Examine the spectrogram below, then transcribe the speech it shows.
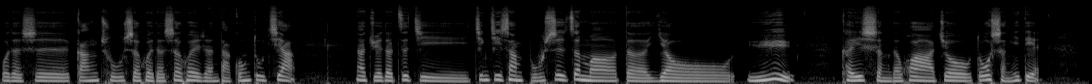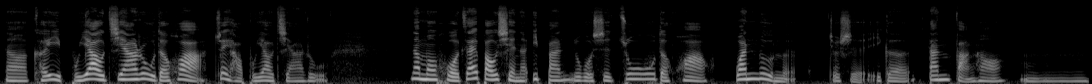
或者是刚出社会的社会人打工度假。那觉得自己经济上不是这么的有余裕，可以省的话就多省一点。那可以不要加入的话，最好不要加入。那么火灾保险呢？一般如果是租屋的话，one room 就是一个单房哈，嗯，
